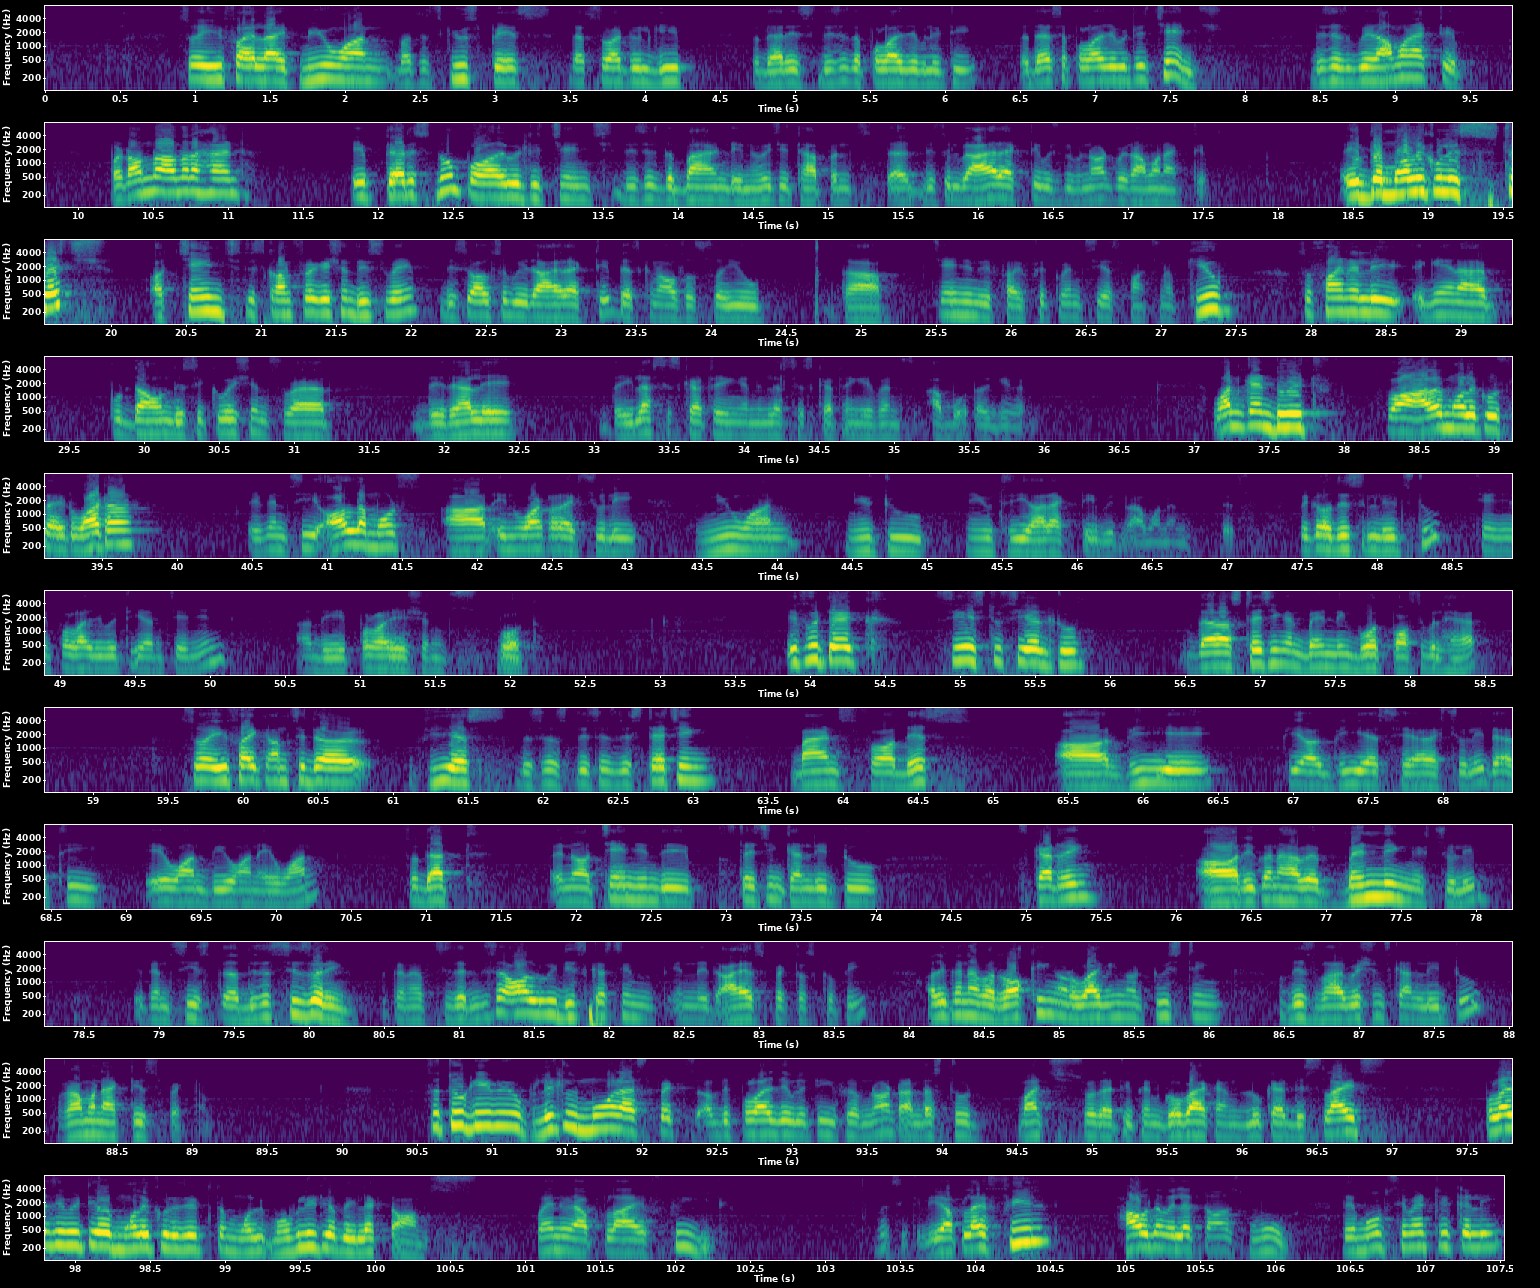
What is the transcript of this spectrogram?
So, if I light mu 1 versus Q space that is what will give. So, there is this is the polarizability so there is a polarizability change this is be Raman active, but on the other hand if there is no polarizability change this is the band in which it happens that this will be IR active which will not be Raman active. If the molecule is stretched or change this configuration this way, this will also be active. This can also show you the change in the frequency as function of cube. So, finally, again I have put down these equations where the Rayleigh, the elastic scattering and elastic scattering events are both are given. One can do it for other molecules like water. You can see all the modes are in water actually nu 1, nu 2, nu 3 are active in Raman and this because this leads to change in polarizability and change in uh, the polarizations both. If we take CH2 Cl2 there are stretching and bending both possible here. So, if I consider Vs this is this is the stretching bands for this or Va P or Vs here actually there are 3 A1 B1 A1. So, that you know change in the stretching can lead to scattering or you can have a bending actually you can see uh, this is scissoring you can have scissoring this is all we discussed in, in the IR spectroscopy or you can have a rocking or wagging or twisting these vibrations can lead to Raman active spectrum. So, to give you little more aspects of the polarizability if you have not understood much so that you can go back and look at the slides. Polarizability of molecule is the mobility of the electrons when you apply field? Basically you apply field how the electrons move. They move symmetrically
